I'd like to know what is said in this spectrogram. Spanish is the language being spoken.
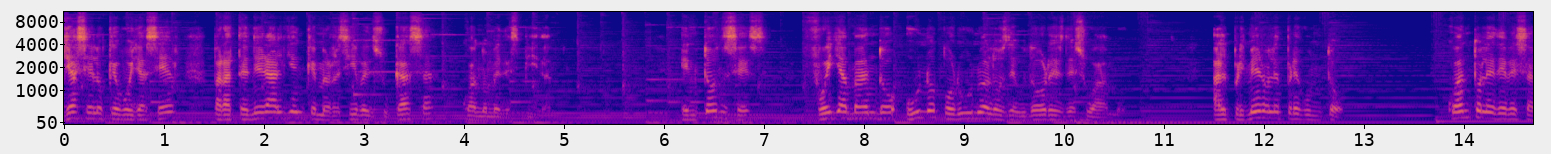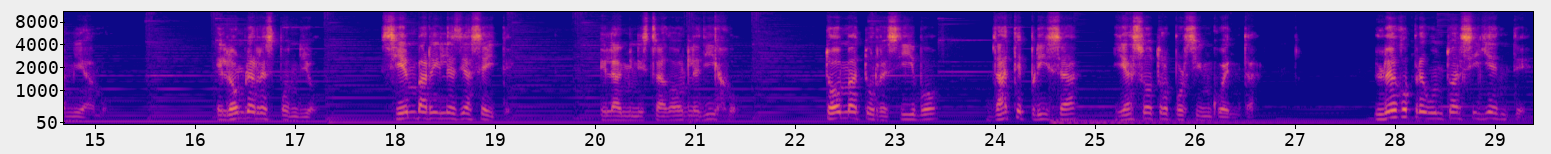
Ya sé lo que voy a hacer para tener a alguien que me reciba en su casa cuando me despidan. Entonces fue llamando uno por uno a los deudores de su amo. Al primero le preguntó, ¿cuánto le debes a mi amo? El hombre respondió, cien barriles de aceite. El administrador le dijo, toma tu recibo, date prisa y haz otro por cincuenta. Luego preguntó al siguiente,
